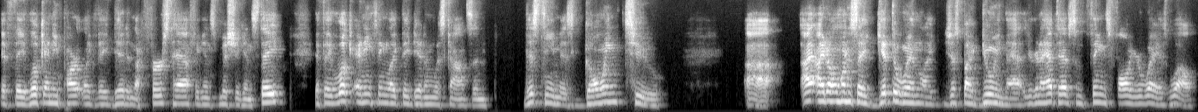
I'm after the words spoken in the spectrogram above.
if they look any part like they did in the first half against Michigan State, if they look anything like they did in Wisconsin, this team is going to. Uh, I, I don't want to say get the win like just by doing that. You're going to have to have some things fall your way as well.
